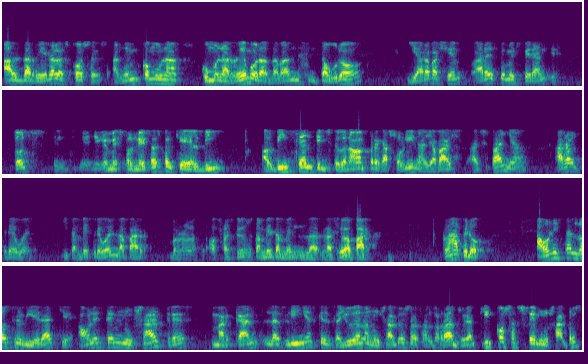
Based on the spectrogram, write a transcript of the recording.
al darrere les coses, anem com una, com una rèmora davant d'un tauró i ara baixem, ara estem esperant, tots lleguem més palmetes perquè el 20, el 20 cèntims que donaven per gasolina allà baix a Espanya, ara el treuen. I també treuen la part, bueno, els francesos també també la, la seva part. Clar, però a on està el nostre lideratge? A on estem nosaltres marcant les línies que ens ajuden a nosaltres, als andorrans? O sigui, què coses fem nosaltres,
